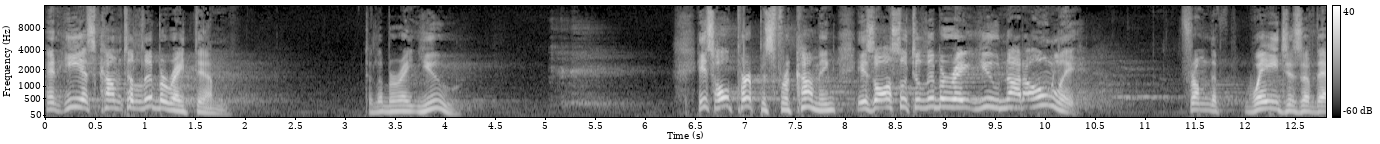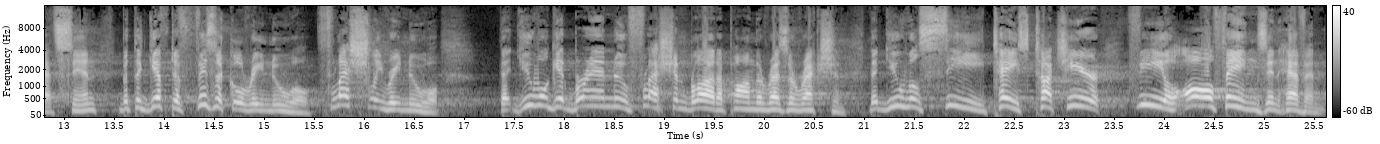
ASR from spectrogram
and He has come to liberate them, to liberate you. His whole purpose for coming is also to liberate you not only from the wages of that sin, but the gift of physical renewal, fleshly renewal. That you will get brand new flesh and blood upon the resurrection. That you will see, taste, touch, hear, feel all things in heaven.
